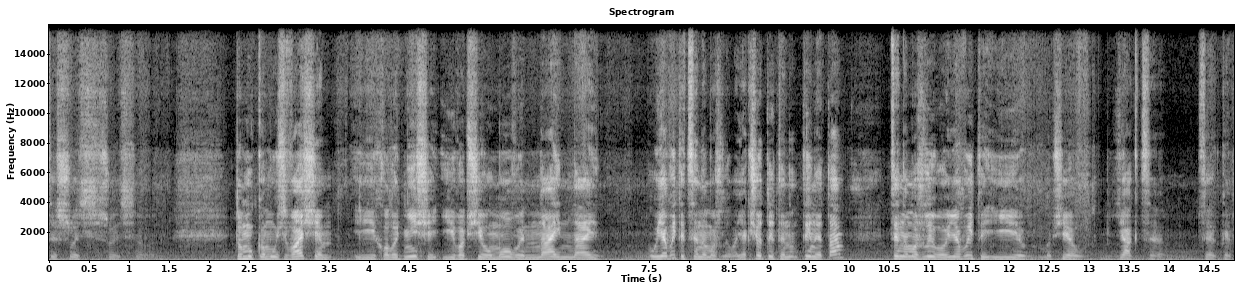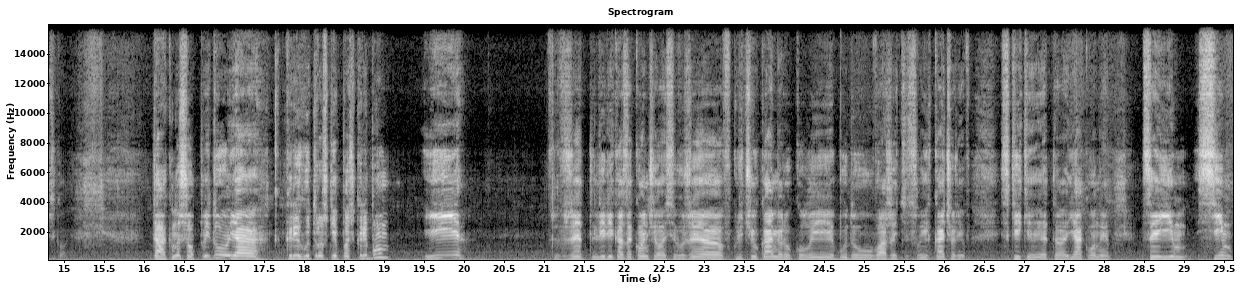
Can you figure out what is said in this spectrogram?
це щось, щось. е, Тому комусь важче і холодніше, і взагалі умови най-най. Уявити це неможливо. Якщо ти, ти, ти не там, це неможливо уявити і взагалі як це, це кепсько. Так, ну що, піду я кригу трошки пошкребом і вже лірика закінчилась, і вже включу камеру, коли буду важити своїх качурів, скільки це, як вони. Це їм 7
